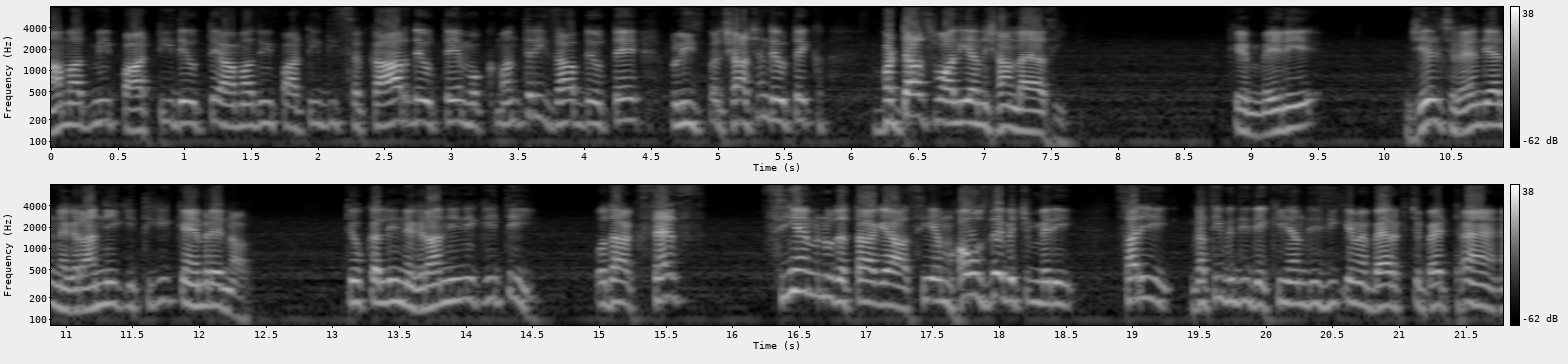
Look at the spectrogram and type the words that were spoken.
Aam Aadmi party ਦੇ ਉੱਤੇ ਆਮ ਆਦਮੀ ਪਾਰਟੀ ਦੀ ਸਰਕਾਰ ਦੇ ਉੱਤੇ ਮੁੱਖ ਮੰਤਰੀ ਸਾਹਿਬ ਦੇ ਉੱਤੇ ਪੁਲਿਸ ਪ੍ਰਸ਼ਾਸਨ ਦੇ ਉੱਤੇ ਇੱਕ ਵੱਡਾ ਸਵਾਲੀਆ ਨਿਸ਼ਾਨ ਲਾਇਆ ਸੀ ਕਿ ਮੇਰੀ ਜੇਲ੍ਹ 'ਚ ਰਹਿੰਦਿਆਂ ਨਿਗਰਾਨੀ ਕੀਤੀ ਗਈ ਕੈਮਰੇ ਨਾਲ। ਤੇ ਉਹ ਕੱਲੀ ਨਿਗਰਾਨੀ ਨਹੀਂ ਕੀਤੀ ਉਹਦਾ ਐਕਸੈਸ ਸੀਐਮ ਨੂੰ ਦਿੱਤਾ ਗਿਆ। ਸੀਐਮ ਹਾਊਸ ਦੇ ਵਿੱਚ ਮੇਰੀ ਸਾਰੀ ਗਤੀਵਿਧੀ ਦੇਖੀ ਜਾਂਦੀ ਸੀ ਕਿ ਮੈਂ ਬੈਰਕ 'ਚ ਬੈਠਾ ਹਾਂ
